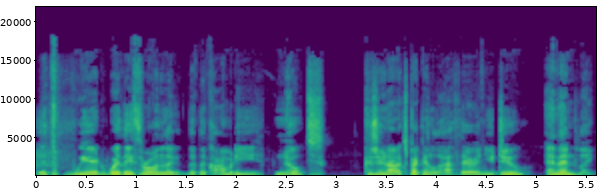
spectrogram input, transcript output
it's weird where they throw in the, the, the comedy notes because you're not expecting to laugh there and you do and then like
